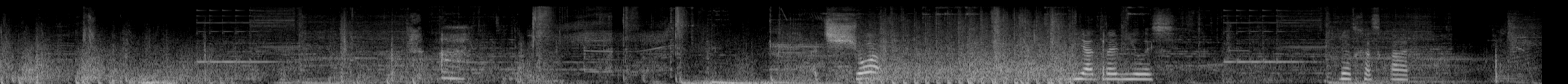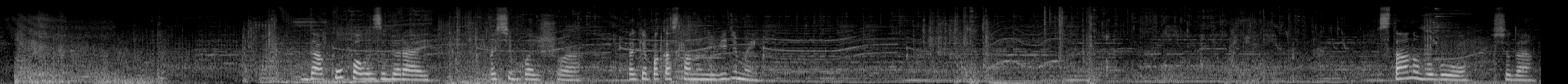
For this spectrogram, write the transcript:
Я отравилась. Привет, Хаскар. Да, купол и забирай. Спасибо большое. Так я пока стану невидимой. Стану в углу. Сюда.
